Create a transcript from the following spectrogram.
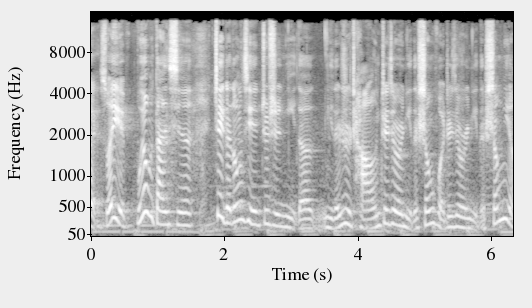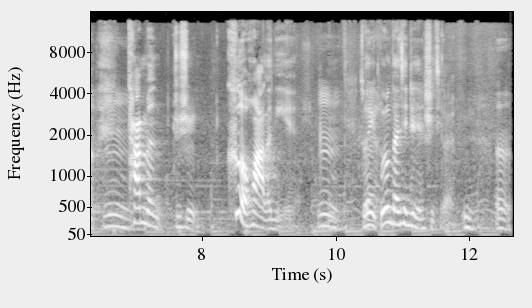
对，所以不用担心这个东西，就是你的你的日常，这就是你的生活，这就是你的生命。嗯他们就是刻画了你，嗯，所以不用担心这件事情。对嗯，嗯，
